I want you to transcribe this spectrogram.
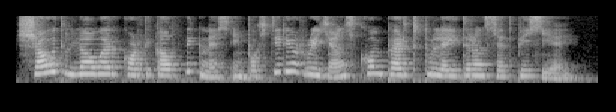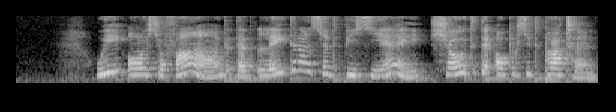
showed lower cortical thickness in posterior regions compared to later onset PCA. We also found that later onset PCA showed the opposite pattern,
